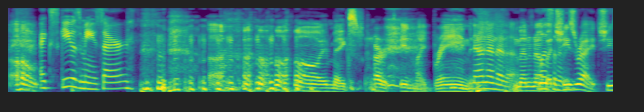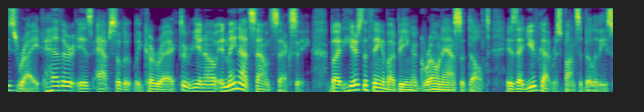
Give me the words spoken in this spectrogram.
oh, Excuse me, sir. oh, it makes hurt in my brain. No, no, no, no. No, no, no. Listen but she's right. She's right. Heather is absolutely correct. You know, it may not sound sexy, but here's the thing about being a grown ass adult is that you've got responsibilities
